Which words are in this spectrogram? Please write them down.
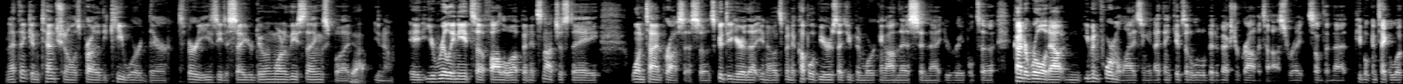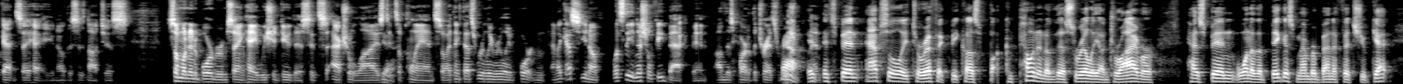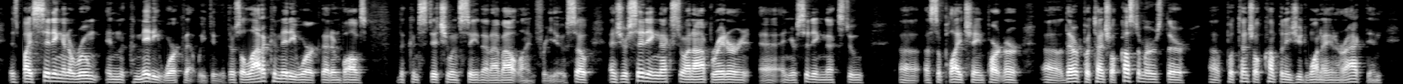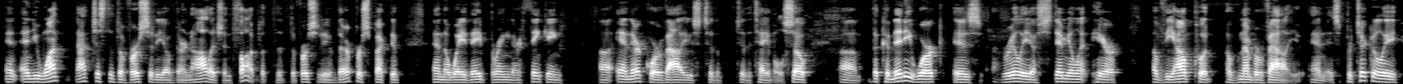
And I think intentional is probably the key word there. It's very easy to say you're doing one of these things, but yeah. you know, it, you really need to follow up, and it's not just a one-time process. So it's good to hear that you know it's been a couple of years that you've been working on this, and that you're able to kind of roll it out, and even formalizing it. I think gives it a little bit of extra gravitas, right? Something that people can take a look at and say, hey, you know, this is not just someone in a boardroom saying, "Hey, we should do this." It's actualized. Yeah. It's a plan. So I think that's really, really important. And I guess you know, what's the initial feedback been on this part of the transformation? Yeah, it, has been absolutely terrific because a component of this, really, a driver, has been one of the biggest member benefits you get is by sitting in a room in the committee work that we do. There's a lot of committee work that involves the constituency that I've outlined for you. So as you're sitting next to an operator uh, and you're sitting next to uh, a supply chain partner, uh, their potential customers, their uh, potential companies you'd want to interact in. And, and you want not just the diversity of their knowledge and thought, but the diversity of their perspective and the way they bring their thinking uh, and their core values to the to the table. So um, the committee work is really a stimulant here of the output of member value, and it's particularly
